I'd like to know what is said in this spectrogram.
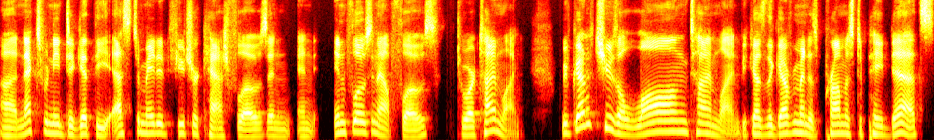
Uh, next, we need to get the estimated future cash flows and, and inflows and outflows to our timeline. We've got to choose a long timeline because the government has promised to pay debts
